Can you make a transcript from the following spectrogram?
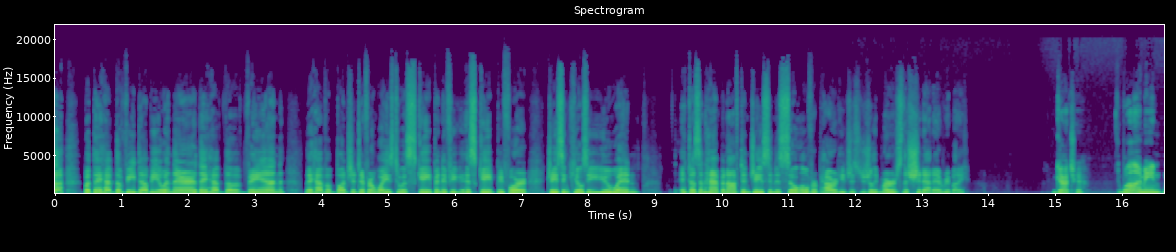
but they have the VW in there, they have the van, they have a bunch of different ways to escape and if you escape before Jason kills you, you win. It doesn't happen often. Jason is so overpowered, he just usually murders the shit out of everybody. Gotcha. Well, I mean,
